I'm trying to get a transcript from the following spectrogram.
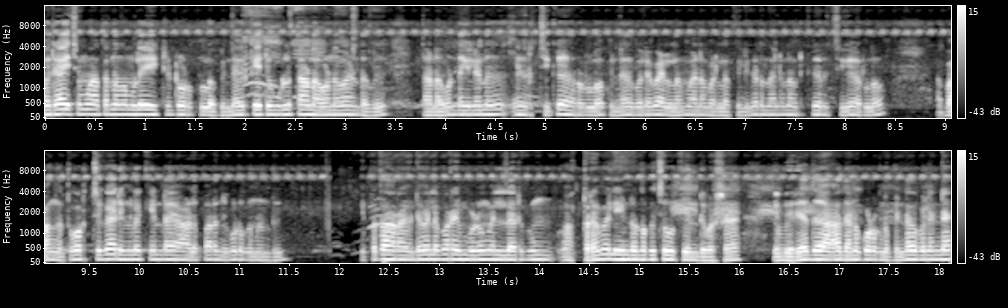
ഒരാഴ്ച മാത്രമേ നമ്മൾ ലൈറ്റ് ഇട്ട് കൊടുക്കുള്ളൂ. പിന്നെ അവർക്ക് ഏറ്റവും കൂടുതൽ തണവാണ് വേണ്ടത്. തണവുണ്ടെങ്കിലാണ് ഇറച്ചി കയറുള്ളൂ പിന്നെ അതുപോലെ വെള്ളം വേണം. വെള്ളത്തിൽ കിടന്നാലാണ് അവർക്ക് ഇറച്ചി കയറുള്ളൂ അപ്പോൾ അങ്ങനത്തെ കുറച്ച് കാര്യങ്ങളൊക്കെ ഉണ്ട്. അയാൾ പറഞ്ഞു കൊടുക്കുന്നുണ്ട്. ഇപ്പോൾ താറാവിന്റെ വില പറയുമ്പോഴും എല്ലാവർക്കും അത്രയും വിലയുണ്ടോയെന്നൊക്കെ ചോദിക്കുന്നുണ്ട്. പക്ഷേ ഇവർ അത് അതാണ് കൊടുക്കുന്നത്. പിന്നെ അതുപോലെ തന്നെ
